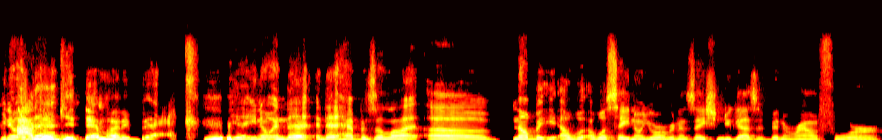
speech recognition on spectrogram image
you know, I go get that money back. yeah, you know, and that and that happens a lot. Uh no, but I will I will say, you know, your organization, you guys have been around for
